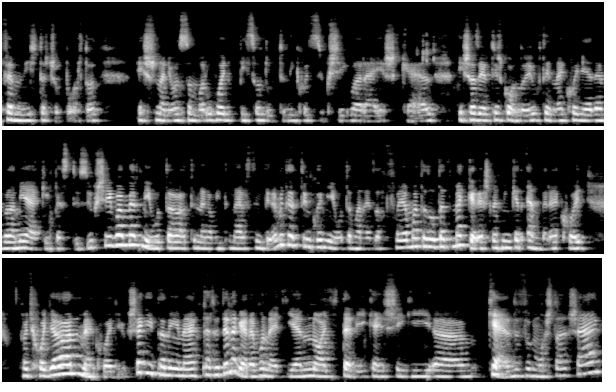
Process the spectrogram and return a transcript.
feminista csoportot és nagyon szomorú, hogy viszont úgy tűnik, hogy szükség van rá, és kell. És azért is gondoljuk tényleg, hogy erre valami elképesztő szükség van, mert mióta, tényleg, amit már szintén említettünk, hogy mióta van ez a folyamat, azóta megkeresnek minket emberek, hogy hogy hogyan, meg hogy ők segítenének. Tehát, hogy tényleg erre van egy ilyen nagy tevékenységi uh, kedv mostanság,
